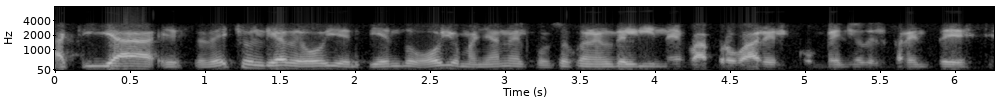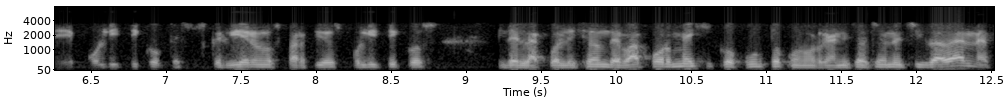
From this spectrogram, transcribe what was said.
Aquí ya, este, de hecho, el día de hoy entiendo, hoy o mañana el Consejo General del INE va a aprobar el convenio del frente eh, político que suscribieron los partidos políticos de la coalición de Va por México junto con organizaciones ciudadanas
